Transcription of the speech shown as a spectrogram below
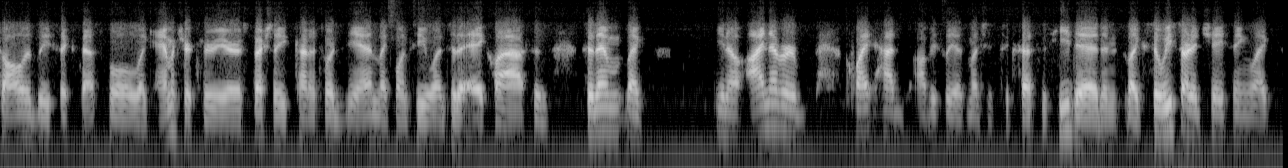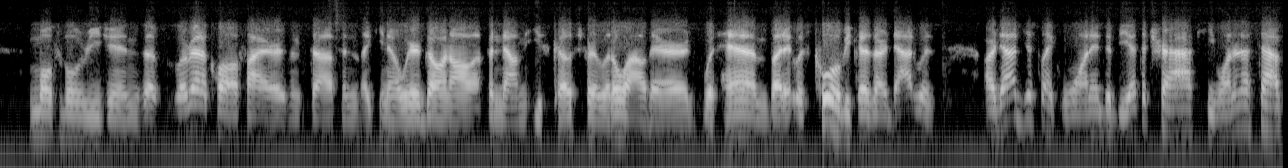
solidly successful like amateur career, especially kind of towards the end, like once he went to the A class, and so then like, you know, I never quite had obviously as much success as he did, and like so we started chasing like multiple regions of Loretta qualifiers and stuff. And like, you know, we were going all up and down the East Coast for a little while there with him. But it was cool because our dad was, our dad just like wanted to be at the track. He wanted us to have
